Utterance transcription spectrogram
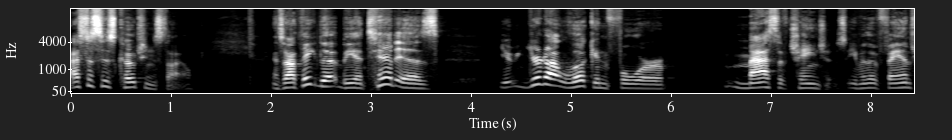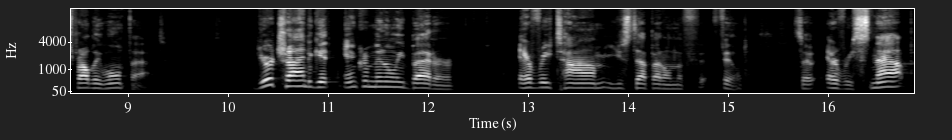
That's just his coaching style. And so I think that the intent is you, you're not looking for massive changes, even though fans probably want that. You're trying to get incrementally better every time you step out on the f- field. So every snap,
